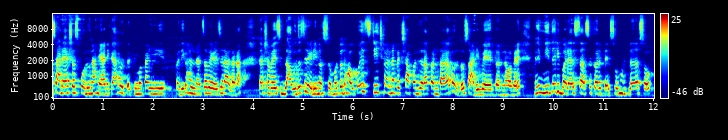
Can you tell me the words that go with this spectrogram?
साड्या अशाच पडून आहे आणि काय होतं की मग काही कधी घालण्याचा वेळ जर आला ना तर अशा वेळेस ब्लाऊजच रेडी नसतो. मग तो धावपळी स्टिच करण्यापेक्षा आपण जरा कंटाळा करतो साडी वेअर करणं वगैरे. म्हणजे मी तरी बऱ्याचदा असं करते. सो म्हटलं असो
